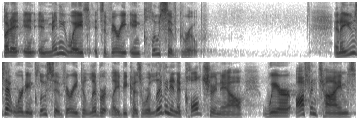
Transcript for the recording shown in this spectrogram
but in, in many ways, it's a very inclusive group. And I use that word inclusive very deliberately because we're living in a culture now where oftentimes,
